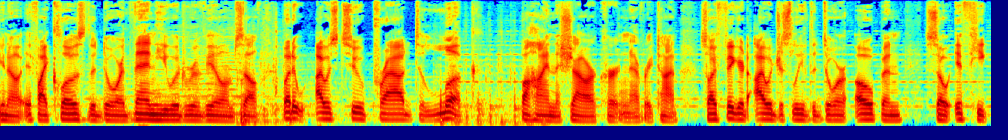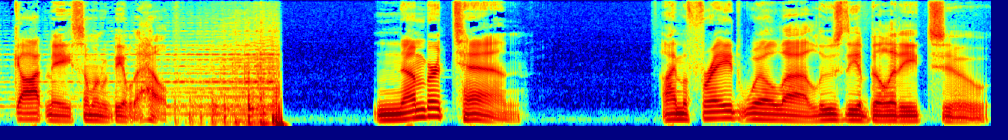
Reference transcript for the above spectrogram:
you know, if I closed the door, then he would reveal himself. But it, I was too proud to look behind the shower curtain every time. So I figured I would just leave the door open so if he got me, someone would be able to help. Number 10. I'm afraid we'll uh, lose the ability to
